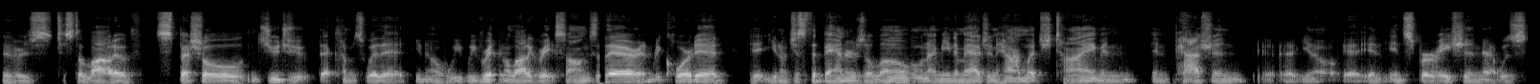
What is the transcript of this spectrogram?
there's just a lot of special juju that comes with it. You know, we we've written a lot of great songs there and recorded. You know, just the banners alone. I mean, imagine how much time and and passion, uh, you know, and inspiration that was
